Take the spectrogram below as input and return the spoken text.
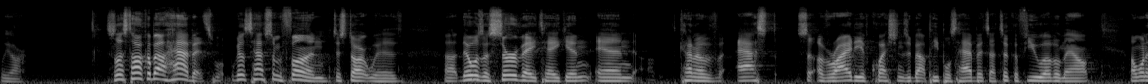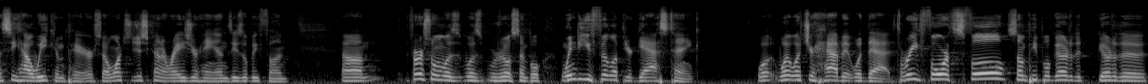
we are. So let's talk about habits. Let's have some fun to start with. Uh, there was a survey taken and kind of asked a variety of questions about people's habits. I took a few of them out. I want to see how we compare. So I want you to just kind of raise your hands. These will be fun. Um, the first one was, was, was real simple. When do you fill up your gas tank? What, what, what's your habit with that? Three fourths full. Some people go to the go to the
